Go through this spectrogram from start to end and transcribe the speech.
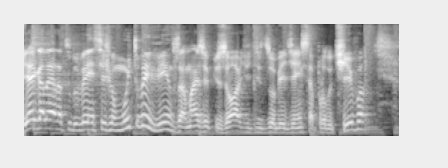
E aí, galera, tudo bem? Sejam muito bem-vindos a mais um episódio de Desobediência Produtiva.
